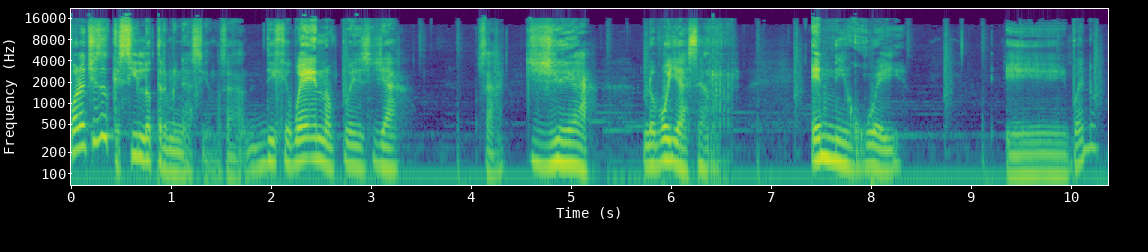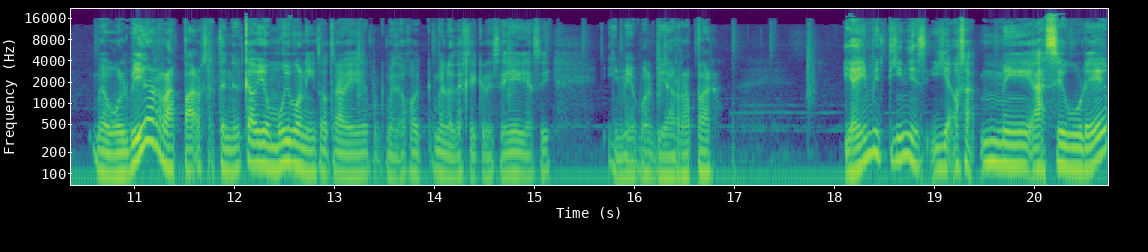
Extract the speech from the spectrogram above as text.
Bueno, el chiste es que sí lo terminé haciendo. O sea, dije, bueno, pues ya. O sea, ya. Lo voy a hacer. Anyway. Y bueno, me volví a rapar. O sea, tenía el cabello muy bonito otra vez. Porque me, me lo dejé crecer y así. Y me volví a rapar. Y ahí me tienes. Y, o sea, me aseguré,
